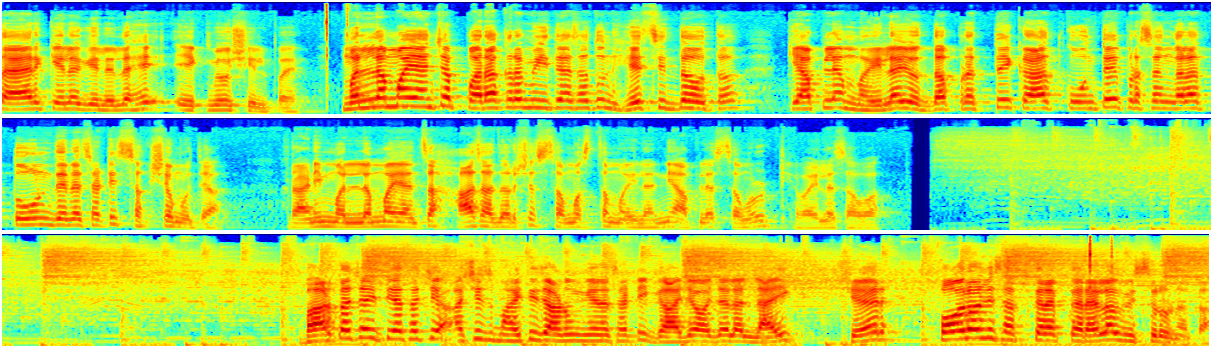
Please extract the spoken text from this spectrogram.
तयार केलं गेलेलं हे एकमेव शिल्प आहे. मल्लम्मा यांच्या पराक्रमी इतिहासातून हेच सिद्ध होतं की आपल्या महिला योद्धा प्रत्येक काळात कोणत्याही प्रसंगाला तोंड देण्यासाठी सक्षम होत्या. राणी मल्लम्मा यांचा हाच आदर्श समस्त महिलांनी आपल्यासमोर ठेवायलाच हवा. भारताच्या इतिहासाची अशीच माहिती जाणून घेण्यासाठी गाजावाजाला लाईक शेअर फॉलो आणि सबस्क्राईब करायला विसरू नका.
